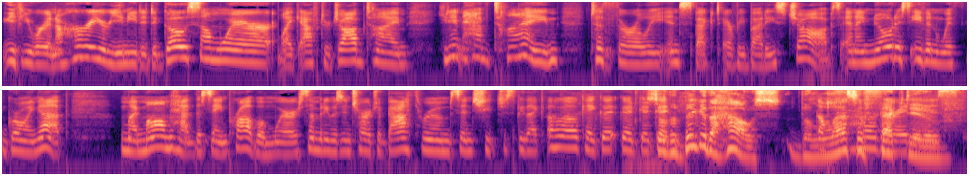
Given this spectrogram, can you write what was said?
if you were in a hurry or you needed to go somewhere, like after job time, you didn't have time to thoroughly inspect everybody's jobs. And I notice even with growing up, my mom had the same problem where somebody was in charge of bathrooms and she'd just be like, oh, okay, good, good, good, so good. the bigger the house, the, The less effective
